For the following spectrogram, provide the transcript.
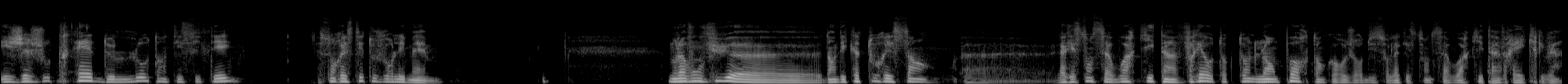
et j'ajouterais de l'authenticité, sont restées toujours les mêmes. Nous l'avons vu euh, dans des cas tout récents. Euh, la question de savoir qui est un vrai autochtone l'emporte encore aujourd'hui sur la question de savoir qui est un vrai écrivain.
